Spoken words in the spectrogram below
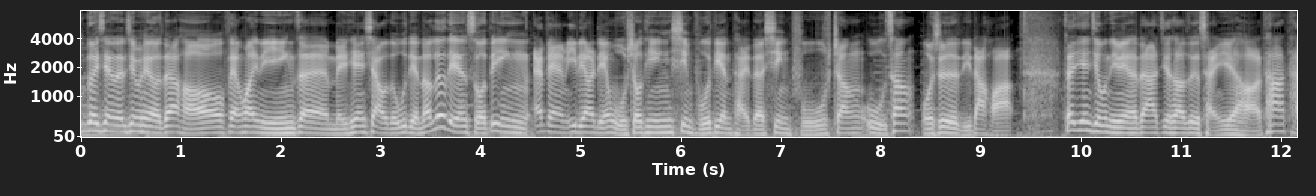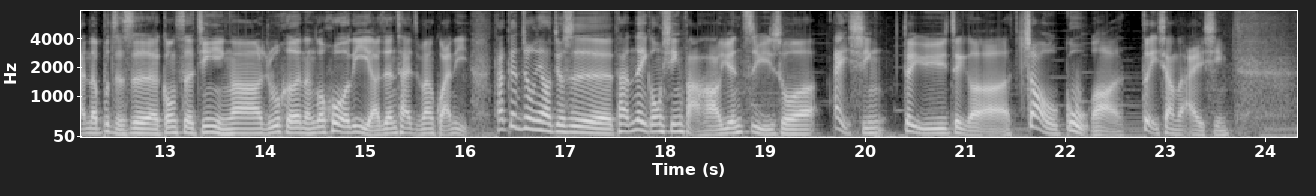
各位亲爱的听众朋友，大家好，非常欢迎您在每天下午的五点到六点锁定 FM 一零二点五收听幸福电台的幸福商务舱，我是李大华。在今天节目里面和大家介绍这个产业哈，他谈的不只是公司的经营啊，如何能够获利啊，人才怎么样管理，它更重要就是它的内功心法哈，源自于说爱心，对于这个照顾啊对象的爱心，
